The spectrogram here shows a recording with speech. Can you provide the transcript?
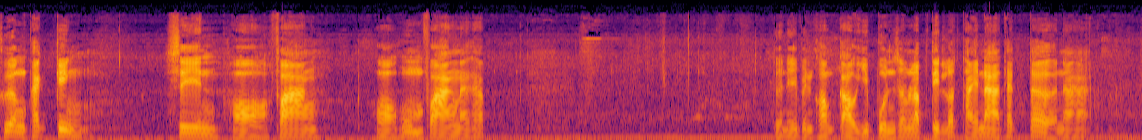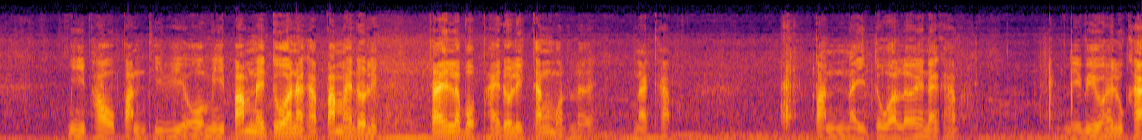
เครื่องแพ็คกิ้ง ซีน ห่อฟาง ห่อหุ้มฟางนะครับ ตัวนี้เป็นของเก่าญี่ปุ่นสำหรับติดรถไถนาแท็กเตอร์นะฮะ มีเผาปั่น TVO มีปั๊มในตัวนะครับ ปั๊มไฮดรอลิก ใช้ระบบไฮดรอลิกทั้งหมดเลยนะครับ ปั่นในตัวเลยนะครับ รีวิวให้ลูกค้า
